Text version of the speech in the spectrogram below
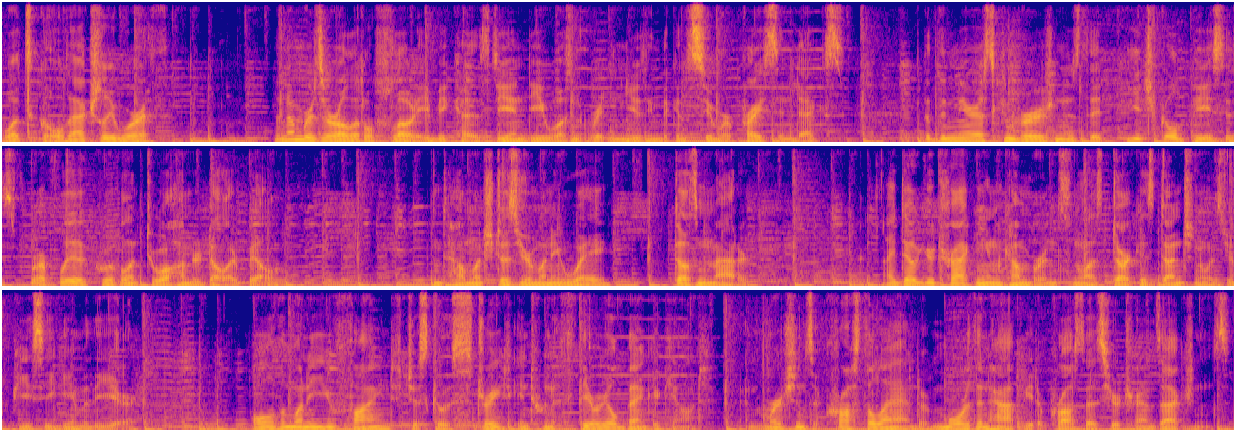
what's gold actually worth? The numbers are a little floaty because D&D wasn't written using the consumer price index, but the nearest conversion is that each gold piece is roughly equivalent to a $100 bill. And how much does your money weigh? Doesn't matter. I doubt you're tracking encumbrance unless Darkest Dungeon was your PC game of the year. All the money you find just goes straight into an ethereal bank account, and merchants across the land are more than happy to process your transactions.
